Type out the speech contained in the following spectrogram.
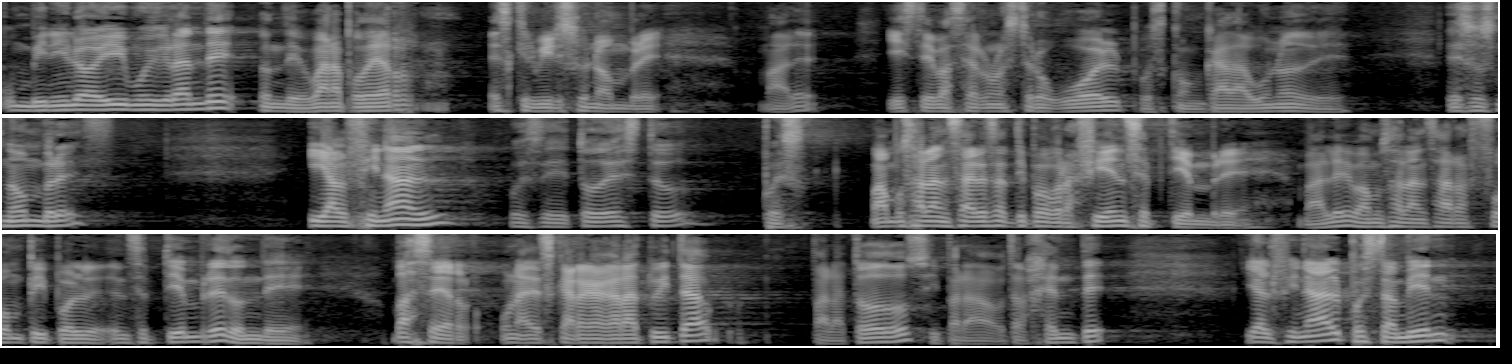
un vinilo ahí muy grande, donde van a poder escribir su nombre, ¿vale? Y este va a ser nuestro wall, pues con cada uno de, de sus nombres. Y al final, pues de todo esto, pues vamos a lanzar esa tipografía en septiembre, ¿vale? Vamos a lanzar Phone People en septiembre, donde va a ser una descarga gratuita para todos y para otra gente. Y al final, pues también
